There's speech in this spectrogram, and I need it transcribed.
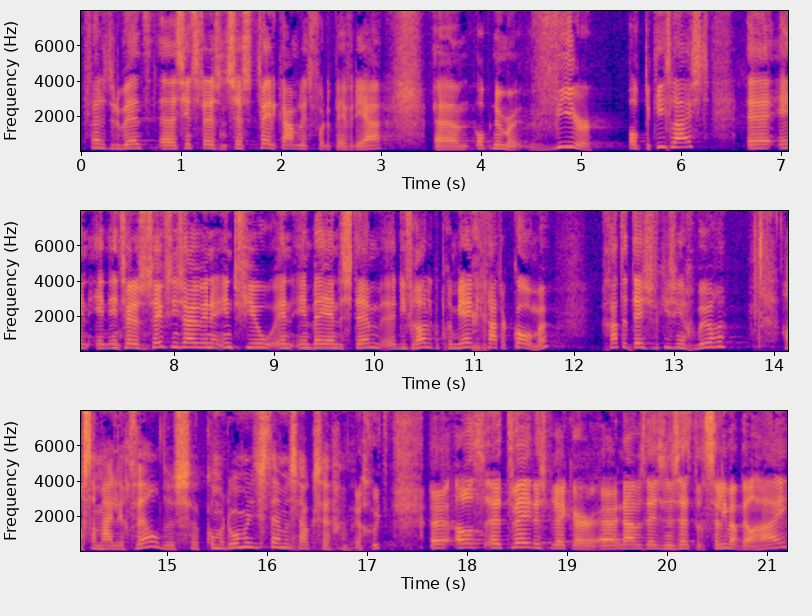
fijn dat u er bent. sinds 2006 Tweede Kamerlid voor de PvdA. Ehm, op nummer 4 op de kieslijst. Uh, in, in, in 2017 zei u in een interview in, in BN De Stem... Uh, die vrouwelijke premier die gaat er komen. Gaat het deze verkiezingen gebeuren? Als het aan mij ligt wel, dus uh, kom maar door met die stemmen, zou ik zeggen. Ja, goed. Uh, als uh, tweede spreker namens D66 Salima Belhai.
